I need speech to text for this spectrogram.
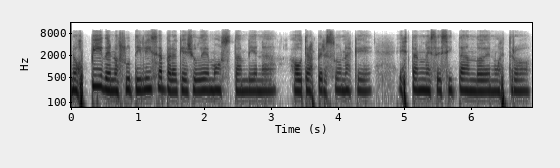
nos pide, nos utiliza para que ayudemos también a, a otras personas que están necesitando de nuestro,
